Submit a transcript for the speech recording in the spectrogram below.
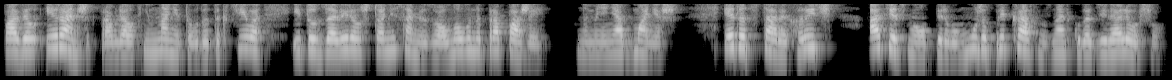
Павел и раньше отправлял к ним нанятого детектива, и тот заверил, что они сами взволнованы пропажей. Но меня не обманешь. Этот старый хрыч, отец моего первого мужа, прекрасно знает, куда дели Алешу.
